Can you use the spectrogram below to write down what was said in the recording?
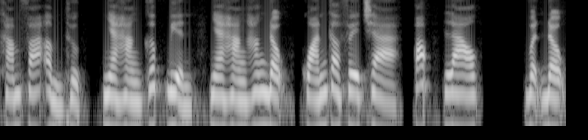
khám phá ẩm thực, nhà hàng cướp biển, nhà hàng hang động, quán cà phê trà, pub, lao, vận động,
